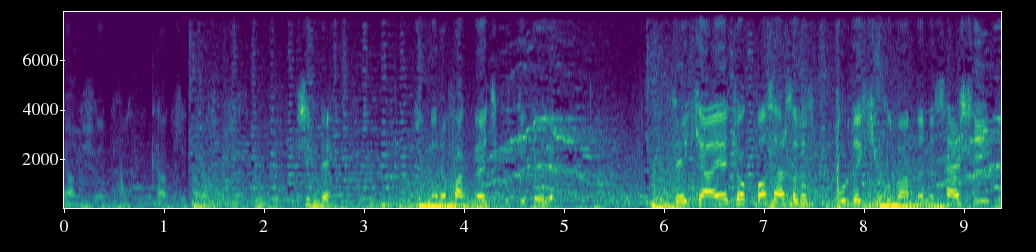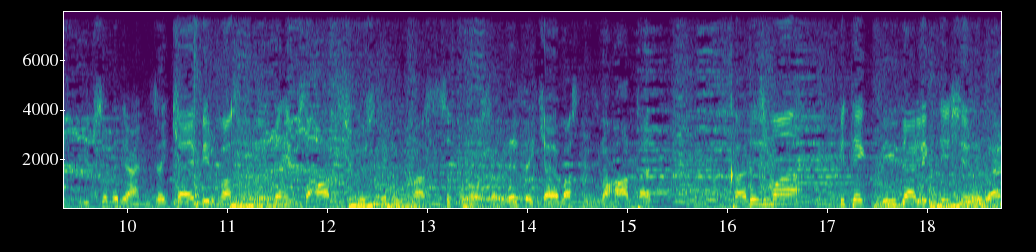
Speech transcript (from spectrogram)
Yanlış oldu. Ha, kapsül. Şimdi, şunlara ufak bir açıklık yapalım. Zekaya çok basarsanız buradaki kullandığınız her şey yükselir yani. Zekaya bir bastığınızda hepsi artış gösterir. Bunlar sıfır olsa bile zekaya bastığınızda artar. Karizma bir tek liderlikte işe yarar.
